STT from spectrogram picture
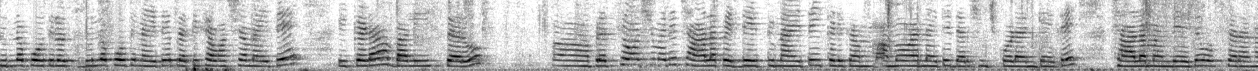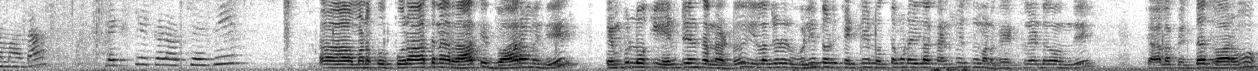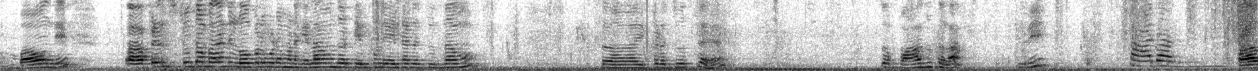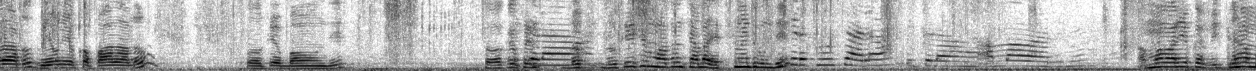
దున్నపోతులు దున్నపోతుల దున్నపోతునైతే ప్రతి సంవత్సరం అయితే ఇక్కడ బలి ఇస్తారు. ప్రతి సంవత్సరం అయితే చాలా పెద్ద ఎత్తున అయితే ఇక్కడికి అమ్మ- అమ్మవారిని అయితే దర్శించుకోవడానికి అయితే చాలా మంది అయితే వస్తారన్నమాట. నెక్స్ట్ ఇక్కడ వచ్చేసి మనకు పురాతన రాతి ద్వారం ఇది. టెంపుల్లోకి ఎంట్రన్స్ అన్నట్టు. ఇలా చూడండి ఉలితోటి చట్నీ మొత్తం కూడా ఇలా కనిపిస్తుంది మనకు. ఎక్సలెంట్గా ఉంది. చాలా పెద్ద ద్వారము బాగుంది. ఫ్రెండ్స్ చూద్దాం కదండి లోపల కూడా మనకి ఎలా ఉందో టెంపుల్ ఏంటనేది చూద్దాము. సో ఇక్కడ చూస్తే సో పాదుకల ఇవి? పాదాలు. పాదాలు దేవుని యొక్క పాదాలు. ఓకే బాగుంది. సో ఓకే ఫ్రెండ్స్ లొకేషన్ మాత్రం చాలా ఎక్సలెంట్ ఉంది. ఇక్కడ చూసారా ఇక్కడ అమ్మవారిని. అమ్మవారి యొక్క విగ్రహం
